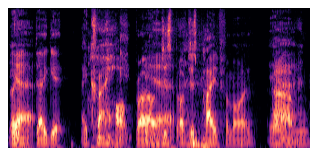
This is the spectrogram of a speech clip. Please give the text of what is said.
they, Yeah. they get They crank. hot, bro. Yeah. I've just I've just paid for mine. Yeah. Um,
